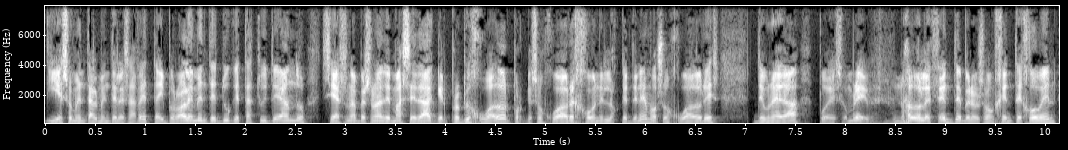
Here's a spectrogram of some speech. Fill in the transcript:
y eso mentalmente les afecta. Y probablemente tú que estás tuiteando seas una persona de más edad que el propio jugador, porque son jugadores jóvenes los que tenemos, son jugadores de una edad, pues hombre, no adolescente, pero son gente joven,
